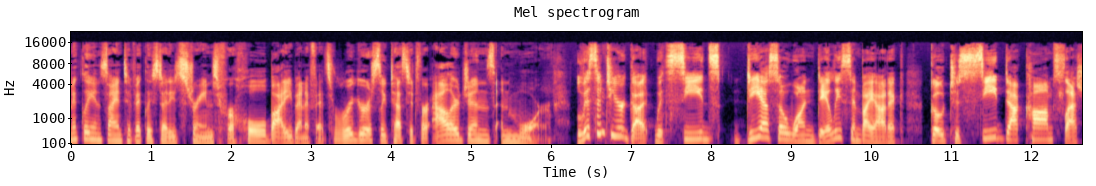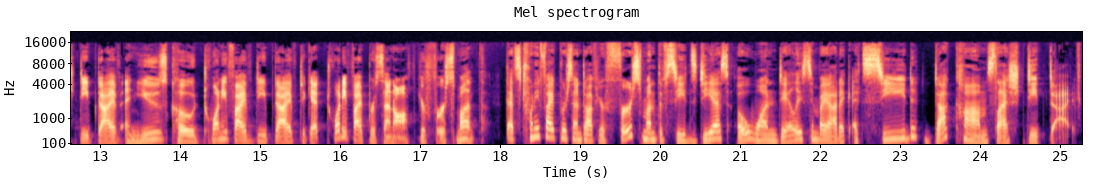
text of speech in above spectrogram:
clinically and scientifically studied strains for whole body benefits, rigorously tested for allergens and more. Listen to your gut with Seeds DS-01 Daily Symbiotic. Go to seed.com slash deep dive and use code 25 deep dive to get 25% off your first month. That's 25% off your first month of Seeds DS-01 Daily Symbiotic at seed.com slash deep dive.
